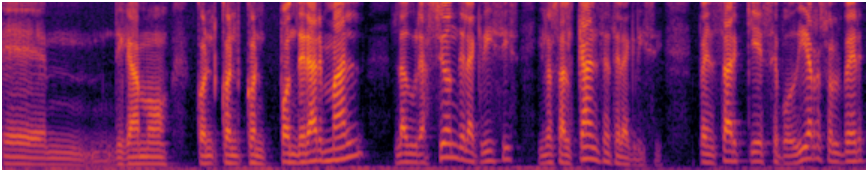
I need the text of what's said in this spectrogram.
digamos, con, con ponderar mal la duración de la crisis y los alcances de la crisis. Pensar que se podía resolver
